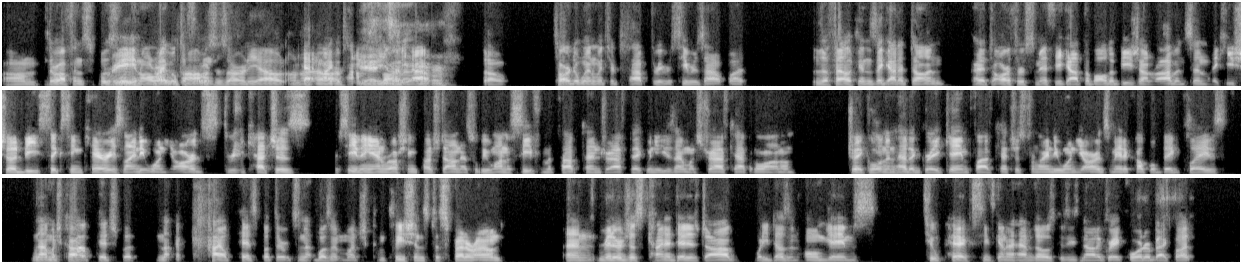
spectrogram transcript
Um, their offense was Three. looking all right. Michael Thomas is already out on yeah, Michael Thomas yeah, is already out. So it's hard to win with your top three receivers out. But the Falcons, they got it done. Credit to Arthur Smith. He got the ball to Bijan Robinson like he should be. 16 carries, 91 yards, three catches receiving and rushing touchdown. That's what we want to see from a top 10 draft pick when you use that much draft capital on him. Drake London had a great game, five catches for 91 yards, made a couple big plays. Not much Kyle Pitts, but not Kyle Pitts, but there wasn't much completions to spread around. And Ridder just kind of did his job, what he does in home games. Two picks, he's going to have those because he's not a great quarterback, but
